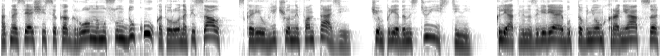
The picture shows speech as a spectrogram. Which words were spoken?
относящейся к огромному сундуку, который он описал, скорее увлеченной фантазией, чем преданностью истине, клятвенно заверяя, будто в нем хранятся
